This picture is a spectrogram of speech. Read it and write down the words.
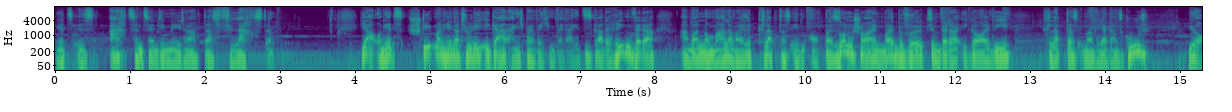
Jetzt ist 18 cm das flachste. Ja, und jetzt steht man hier natürlich, egal eigentlich bei welchem Wetter. Jetzt ist gerade Regenwetter, aber normalerweise klappt das eben auch bei Sonnenschein, bei bewölktem Wetter, egal wie, klappt das immer wieder ganz gut. Ja,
